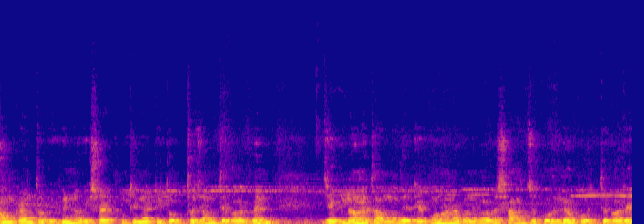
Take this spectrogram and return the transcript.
সংক্রান্ত বিভিন্ন বিষয়ে খুঁটিনাটি তথ্য জানতে পারবেন, যেগুলো হয়তো আপনাদেরকে কোনো না কোনোভাবে সাহায্য করলেও করতে পারে।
